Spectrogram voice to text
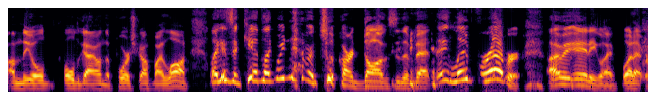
I'm the old old guy on the porch, off my lawn. Like as a kid, like we never took our dogs to the vet. they live forever. I mean, anyway, whatever.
